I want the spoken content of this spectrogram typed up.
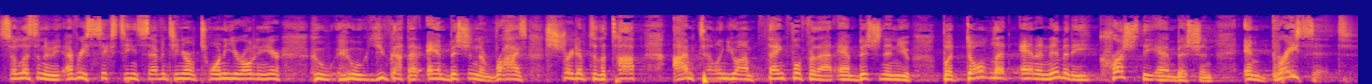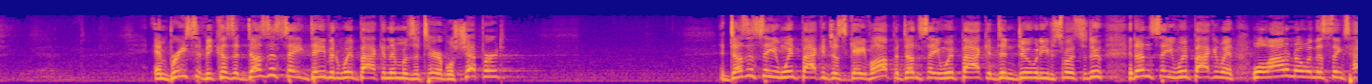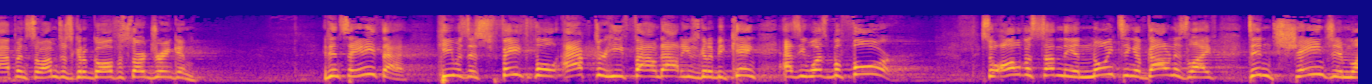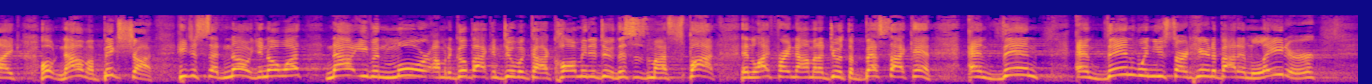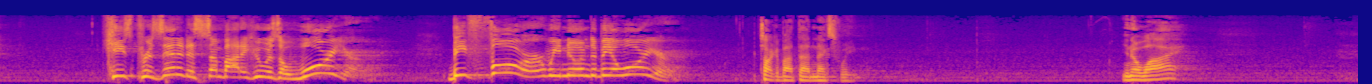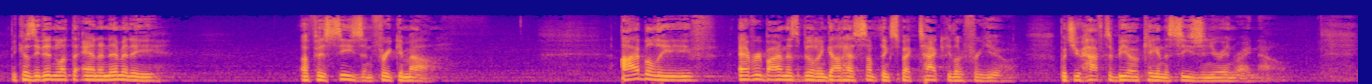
So listen to me, every 16, 17 year old, 20 year old in here who, who you've got that ambition to rise straight up to the top. I'm telling you, I'm thankful for that ambition in you, but don't let anonymity crush the ambition. Embrace it. Embrace it because it doesn't say David went back and then was a terrible shepherd. It doesn't say he went back and just gave up. It doesn't say he went back and didn't do what he was supposed to do. It doesn't say he went back and went, well, I don't know when this thing's happened, so I'm just going to go off and start drinking. He didn't say any of that. He was as faithful after he found out he was going to be king as he was before. So all of a sudden, the anointing of God in his life didn't change him like, oh, now I'm a big shot. He just said, no, you know what? Now even more, I'm going to go back and do what God called me to do. This is my spot in life right now. I'm going to do it the best I can. And then, and then when you start hearing about him later, he's presented as somebody who is a warrior before we knew him to be a warrior. Talk about that next week. You know why? Because he didn't let the anonymity of his season freak him out. I believe everybody in this building, God has something spectacular for you, but you have to be okay in the season you're in right now.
